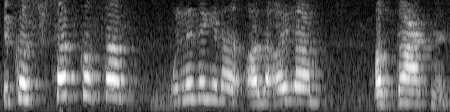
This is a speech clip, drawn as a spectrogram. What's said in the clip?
Because Sab Kosov, we're living in a, an olam of darkness.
